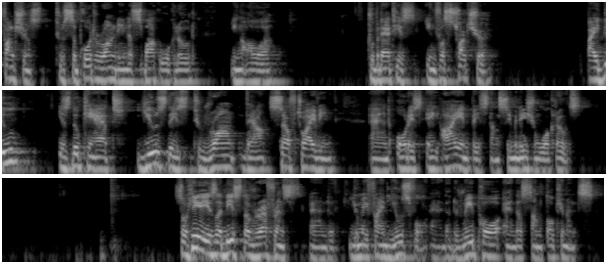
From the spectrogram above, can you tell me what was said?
functions to support running the Spark workload in our Kubernetes infrastructure. Baidu is looking at use this to run their self-driving and all this AI and based on simulation workloads. So here is a list of reference and you may find useful and the repo and some documents.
